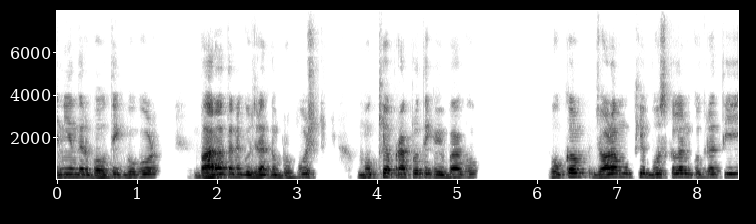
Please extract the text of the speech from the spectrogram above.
એની અંદર ભૌતિક ભૂગોળ, ભારત અને ગુજરાતનું ભૂપૃષ્ઠ, મુખ્ય પ્રાકૃતિક વિભાગો, ભૂકંપ, જ્વાળામુખી, ભૂસ્ખલન, કુદરતી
